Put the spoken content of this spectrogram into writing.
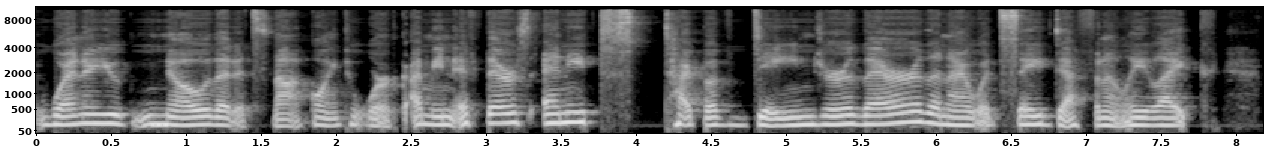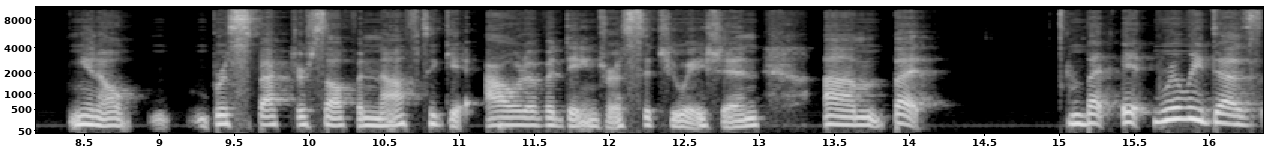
When do you know that it's not going to work? I mean if there's any type of danger there, then I would say definitely like, you know, respect yourself enough to get out of a dangerous situation. Um, but but it really does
